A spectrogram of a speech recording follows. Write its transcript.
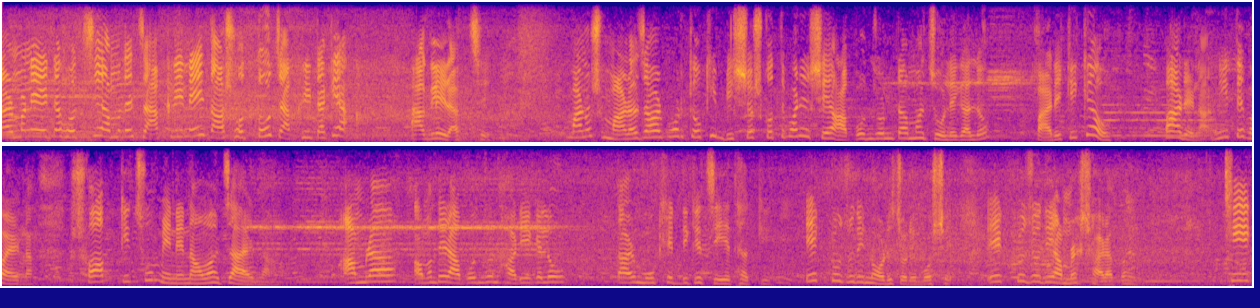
তার মানে এটা হচ্ছে আমাদের চাকরি নেই, তা সত্ত্বেও চাকরিটাকে আগলে রাখছে। মানুষ মারা যাওয়ার পর কেউ কি বিশ্বাস করতে পারে সে আপনজনটা আমার চলে গেল? পারে কি কেউ? পারে না, নিতে পারে না। সব কিছু মেনে নেওয়া যায় না। আমরা আমাদের আপনজন হারিয়ে গেলেও তার মুখের দিকে চেয়ে থাকি। একটু যদি নড়ে চড়ে বসে, একটু যদি আমরা সাড়া পাই। ঠিক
